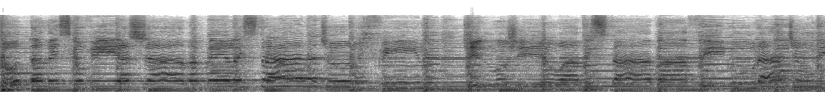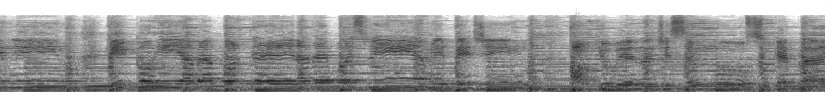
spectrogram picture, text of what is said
Toda vez que eu viajava pela estrada de ouro eu avistava a figura de um menino Que corria pra porteira, depois vinha me pedindo Ó que o berrante seu moço que é pra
